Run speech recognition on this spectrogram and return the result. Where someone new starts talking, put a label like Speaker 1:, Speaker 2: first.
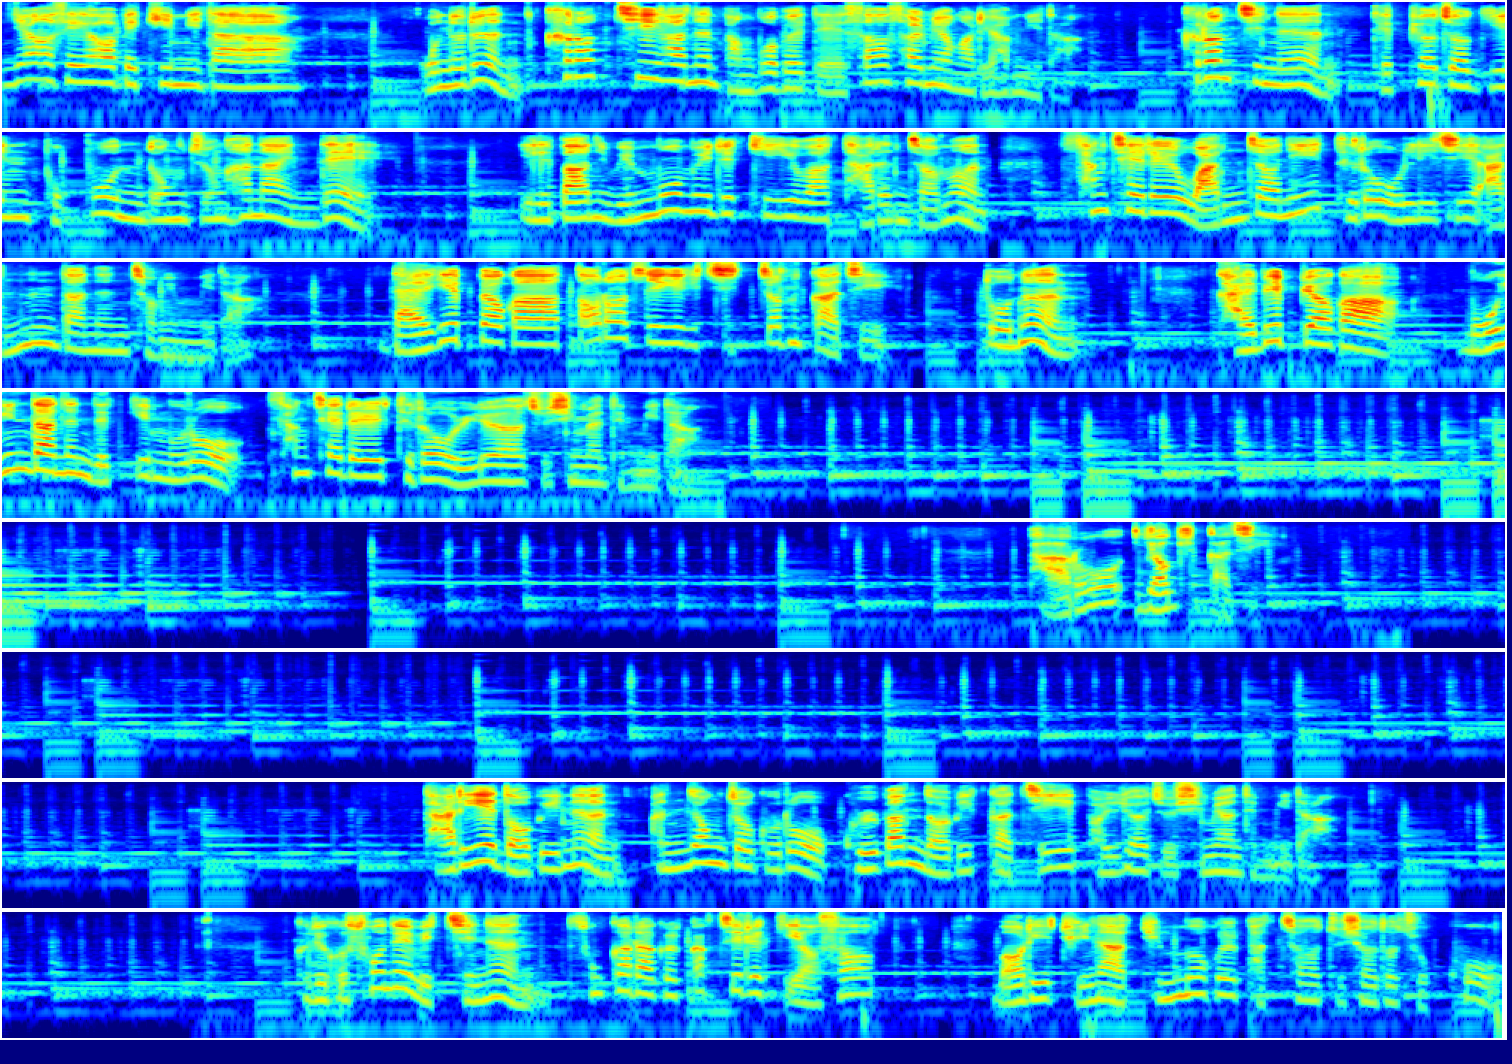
Speaker 1: 안녕하세요 베키입니다. 오늘은 크런치 하는 방법에 대해서 설명하려 합니다. 크런치는 대표적인 복부 운동 중 하나인데 일반 윗몸 일으키기와 다른 점은 상체를 완전히 들어 올리지 않는다는 점입니다. 날개뼈가 떨어지기 직전까지 또는 갈비뼈가 모인다는 느낌으로 상체를 들어 올려 주시면 됩니다 바로 여기까지. 다리의 너비는 안정적으로 골반 너비까지 벌려주시면 됩니다. 그리고 손의 위치는 손가락을 깍지를 끼어서 머리 뒤나 뒷목을 받쳐 주셔도 좋고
